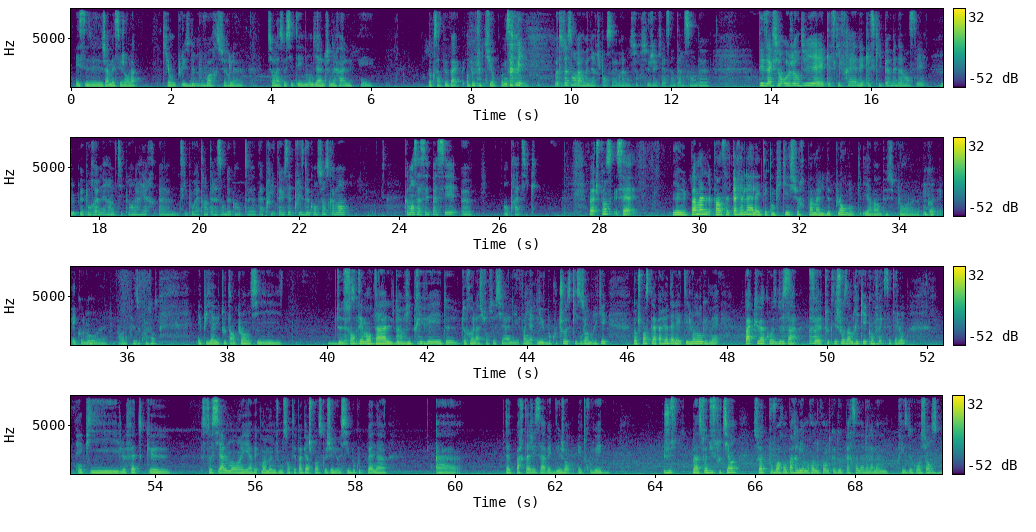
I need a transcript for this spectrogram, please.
Et c'est jamais ces gens-là qui ont le plus de mhm. pouvoir sur, le, sur la société mondiale générale. Et donc c'est un peu vague, un peu fluctuant comme ça. Oui. Bah, de toute façon, on va revenir, je pense, vraiment sur ce sujet qui est assez intéressant de tes actions aujourd'hui et qu'est-ce qui freine et qu'est-ce qui permet d'avancer. Mm. Mais pour revenir un petit peu en arrière, euh, ce qui pourrait être intéressant de quand euh, tu as, eu cette prise de conscience, comment, comment ça s'est passé euh, en pratique? Bah, Je pense que c'est. Il y a eu pas mal. Enfin, cette période-là, elle a été compliquée sur pas mal de plans. Donc, il y avait un peu ce plan mm-hmm. écolo, mm-hmm. enfin, la prise de conscience. Et puis, il y a eu tout un plan aussi de santé mentale, de ah vie privée, de, de, relations sociales. Enfin, il y, a eu beaucoup de choses qui se sont imbriquées. Donc je pense que la période, elle a été longue, mais pas que à cause de, ça. C'est toutes les choses imbriquées qui ont mhm. fait que c'était long. Et puis le fait que socialement et avec moi-même, je me sentais pas bien, je pense que j'ai eu aussi beaucoup de peine à, à peut-être partager ça avec des gens et trouver juste bah, soit du soutien, soit de pouvoir en parler et me rendre compte que d'autres personnes avaient la même prise de conscience.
